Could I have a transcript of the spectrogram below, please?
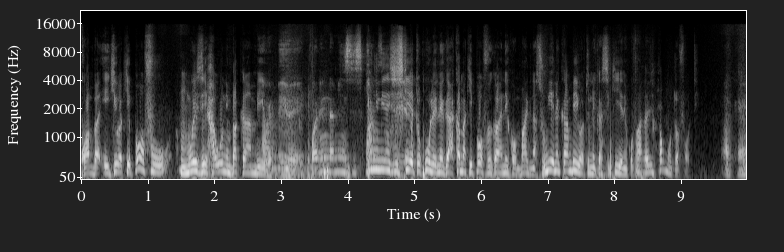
kwamba ikiwa kipofu mwezi hauni mpaka ambiwe Ambiwe. Kwa nini na mimi nisisikie? Kwa nini mimi nisisikie tu kule nika, kama kipofu ikawa niko mbali nasudia nikaambiwa tu nikasikia nikufanya hukumu tofauti. Okay.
